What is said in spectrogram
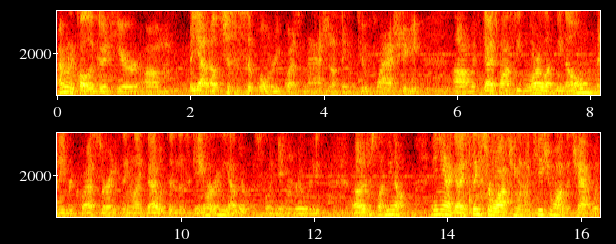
I'm gonna call it good here. Um, but yeah, that was just a simple request match, nothing too flashy. Um, if you guys want to see more, let me know. Any requests or anything like that within this game or any other wrestling game, really, uh, just let me know. And yeah, guys, thanks for watching. And in case you wanted to chat with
